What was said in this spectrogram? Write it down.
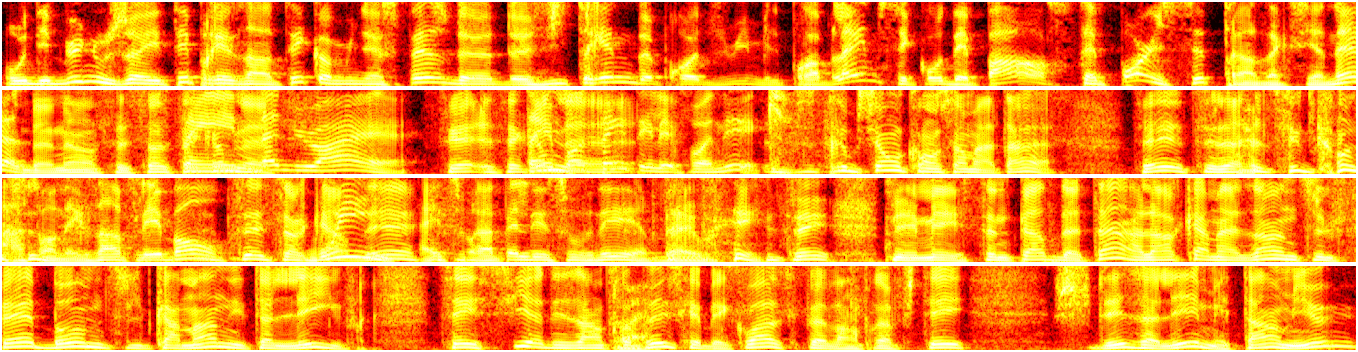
au début, nous a été présenté comme une espèce de, vitrine de produits. Mais le problème, c'est qu'au départ, c'était pas un site transactionnel. Ben non, c'est ça. C'était un annuaire. C'est bottin téléphonique. Distribution consommateur. Tu sais, tu, tu te ah, ton exemple est bon. Tu, tu regardais. Oui. tu me rappelles des souvenirs. Ben oui, tu sais. Mais, mais c'est une perte de temps. Alors qu'Amazon, tu le fais, boum, tu le commandes, il te le livre. Tu sais, s'il y a des entreprises québécoises qui peuvent en profiter, je suis désolé, mais tant mieux.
